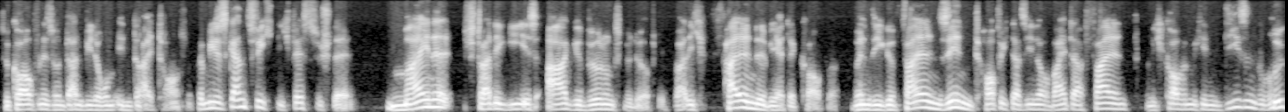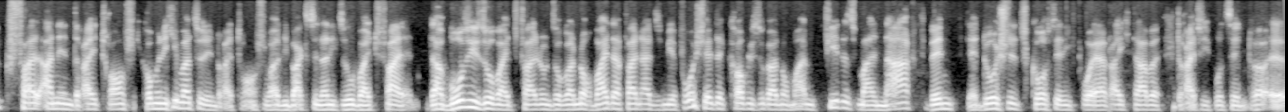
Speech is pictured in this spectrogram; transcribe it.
zu kaufen ist und dann wiederum in drei Tranchen. Für mich ist ganz wichtig festzustellen, meine Strategie ist A, gewöhnungsbedürftig, weil ich fallende Werte kaufe. Wenn sie gefallen sind, hoffe ich, dass sie noch weiter fallen. Und ich kaufe mich in diesen Rückfall an in drei Tranchen. Ich komme nicht immer zu den drei Tranchen, weil die Wachstum da nicht so weit fallen. Da, wo sie so weit fallen und sogar noch weiter fallen, als ich mir vorstellte, kaufe ich sogar noch mal ein viertes Mal nach, wenn der Durchschnittskurs, den ich vorher erreicht habe, 30 Prozent äh,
